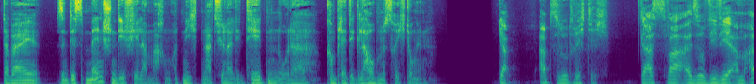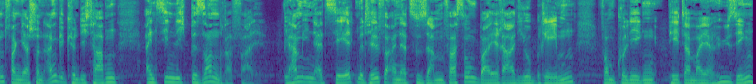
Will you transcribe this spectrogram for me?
Dabei sind es Menschen, die Fehler machen und nicht Nationalitäten oder komplette Glaubensrichtungen. Absolut richtig. Das war also, wie wir am Anfang ja schon angekündigt haben, ein ziemlich besonderer Fall. Wir haben Ihnen erzählt mit Hilfe einer Zusammenfassung bei Radio Bremen vom Kollegen Peter Meyer-Hüsing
